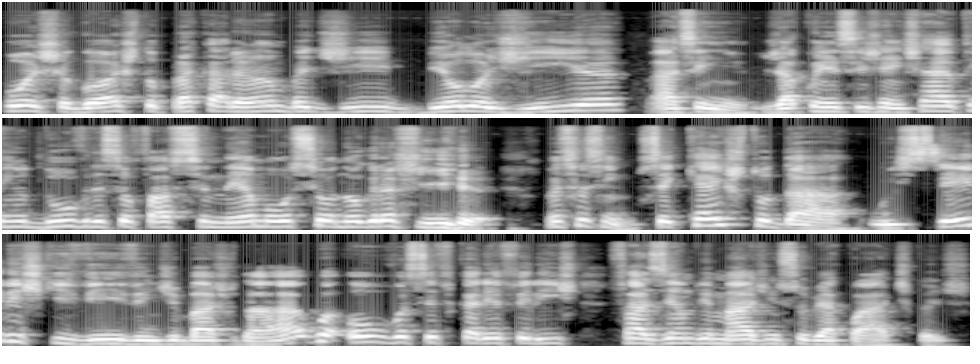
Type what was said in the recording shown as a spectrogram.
poxa, gosto pra caramba de biologia. Assim, já conheci gente, ah, eu tenho dúvida se eu faço cinema ou oceanografia. Mas assim, você quer estudar os seres que vivem debaixo da água ou você ficaria feliz fazendo imagens subaquáticas?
